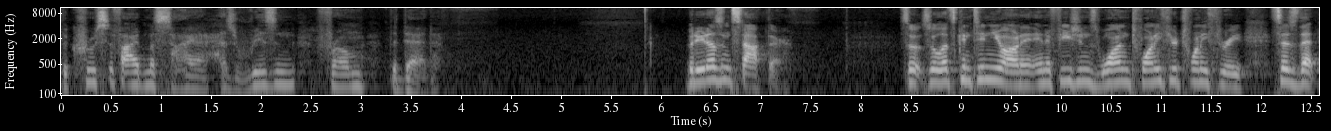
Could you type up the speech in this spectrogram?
the crucified Messiah, has risen from the dead. But he doesn't stop there. So, so let's continue on. In Ephesians 1 20 through 23, it says that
